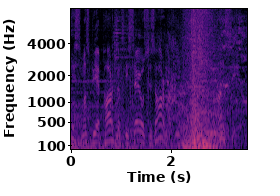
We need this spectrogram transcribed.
This must be a part of Theseus' armor. Fancy.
